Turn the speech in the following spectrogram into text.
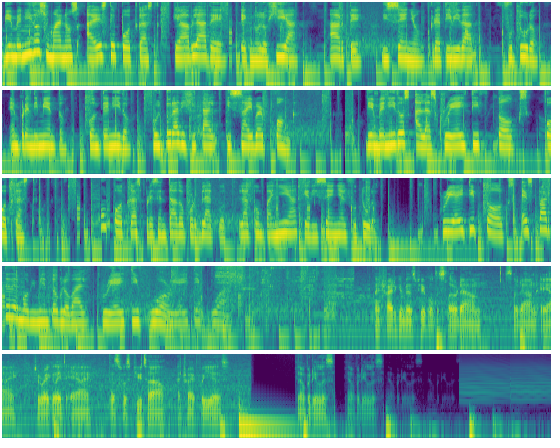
Bienvenidos humanos a este podcast que habla de tecnología, arte, diseño, creatividad, futuro, emprendimiento, contenido, cultura digital y cyberpunk. Bienvenidos a las Creative Talks Podcast, un podcast presentado por Blackbot, la compañía que diseña el futuro. Creative Talks es parte del movimiento global Creative World. Creative World. I try to convince people to slow down, slow down AI, to regulate AI. This was futile. I tried for years. Nobody listened. Nobody listened. Nobody listened.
